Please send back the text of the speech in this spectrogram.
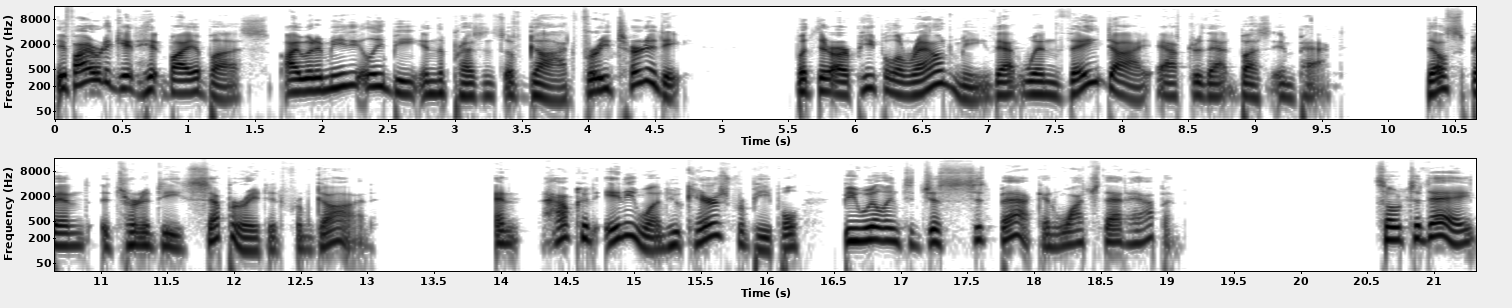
If I were to get hit by a bus, I would immediately be in the presence of God for eternity. But there are people around me that when they die after that bus impact, they'll spend eternity separated from God. And how could anyone who cares for people be willing to just sit back and watch that happen? So today,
